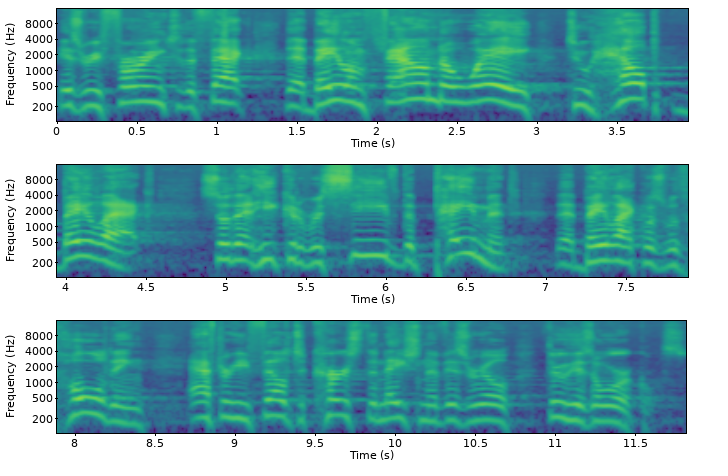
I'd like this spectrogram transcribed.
is referring to the fact that Balaam found a way to help Balak so that he could receive the payment that Balak was withholding after he failed to curse the nation of Israel through his oracles.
